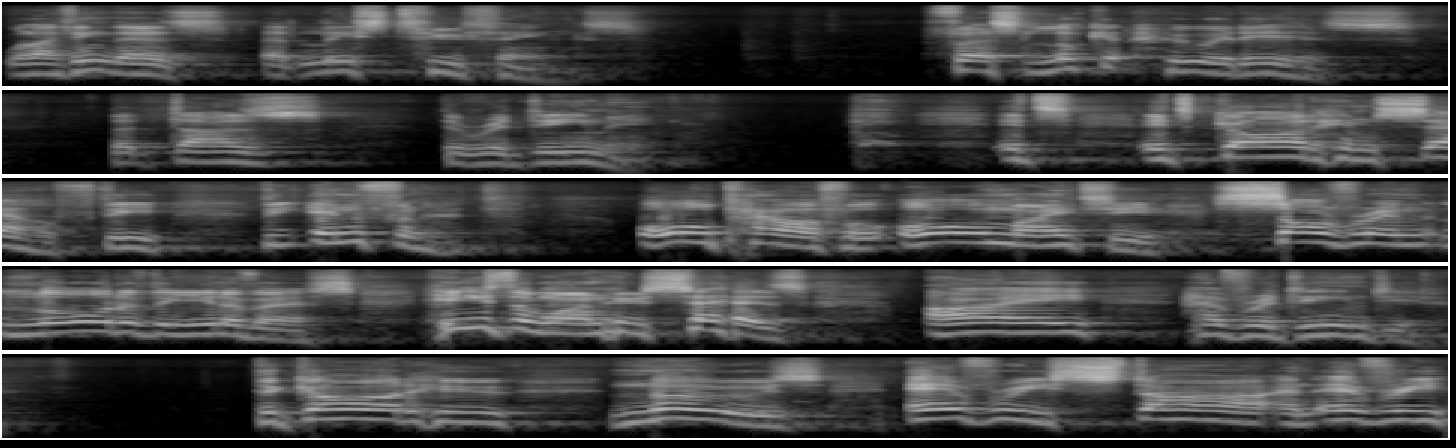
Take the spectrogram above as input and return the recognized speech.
Well, I think there's at least two things. First, look at who it is that does the redeeming. It's, it's God Himself, the, the infinite, all powerful, almighty, sovereign Lord of the universe. He's the one who says, I have redeemed you. The God who knows every star and every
